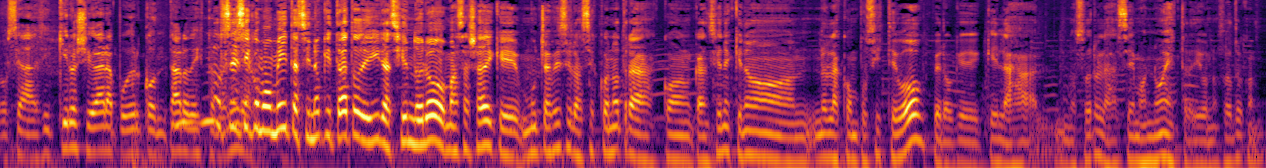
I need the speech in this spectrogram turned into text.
O sea, si quiero llegar a poder contar de esta no manera. sé si como meta, sino que trato de ir haciéndolo, más allá de que muchas veces lo haces con otras, con canciones que no, no las compusiste vos, pero que, que las, nosotros las hacemos nuestras, digo, nosotros con,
